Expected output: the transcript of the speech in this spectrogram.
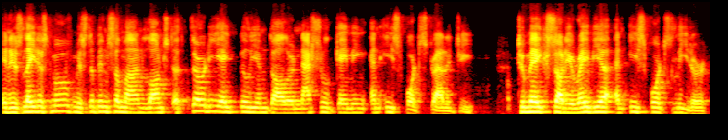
In his latest move, Mr. bin Salman launched a $38 billion national gaming and esports strategy to make Saudi Arabia an esports leader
